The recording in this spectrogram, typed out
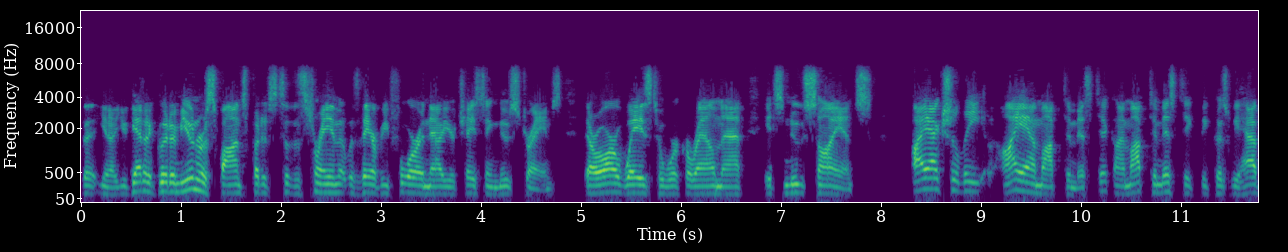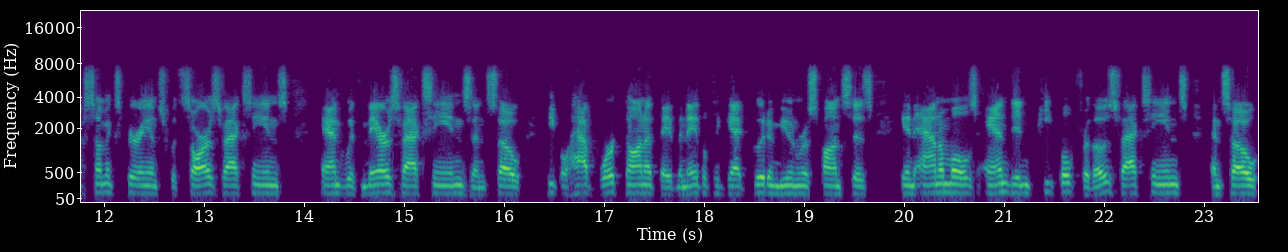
the, you know, you get a good immune response, but it's to the strain that was there before. And now you're chasing new strains. There are ways to work around that. It's new science. I actually, I am optimistic. I'm optimistic because we have some experience with SARS vaccines and with MERS vaccines. And so people have worked on it. They've been able to get good immune responses in animals and in people for those vaccines. And so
